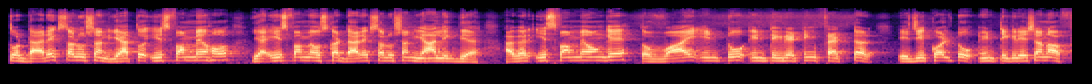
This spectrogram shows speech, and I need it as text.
तो डायरेक्ट सोल्यूशन या तो इस फॉर्म में हो या इस फॉर्म में उसका डायरेक्ट सोल्यूशन यहाँ लिख दिया है। अगर इस फॉर्म में होंगे तो y into integrating factor is equal to integration of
